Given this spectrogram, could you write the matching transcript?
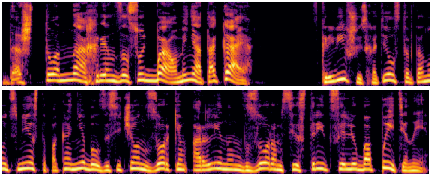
«Да что нахрен за судьба у меня такая?» Скривившись, хотел стартануть с места, пока не был засечен зорким орлиным взором сестрицы Любопытины.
